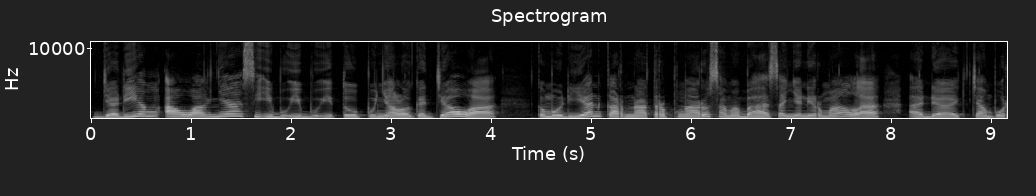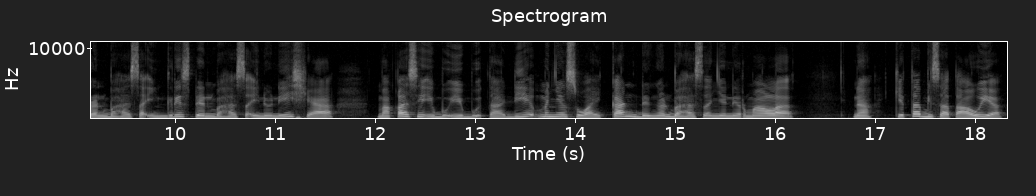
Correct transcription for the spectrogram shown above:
Jadi yang awalnya si ibu-ibu itu punya logat Jawa, kemudian karena terpengaruh sama bahasanya Nirmala, ada campuran bahasa Inggris dan bahasa Indonesia, maka si ibu-ibu tadi menyesuaikan dengan bahasanya Nirmala. Nah, kita bisa tahu ya,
